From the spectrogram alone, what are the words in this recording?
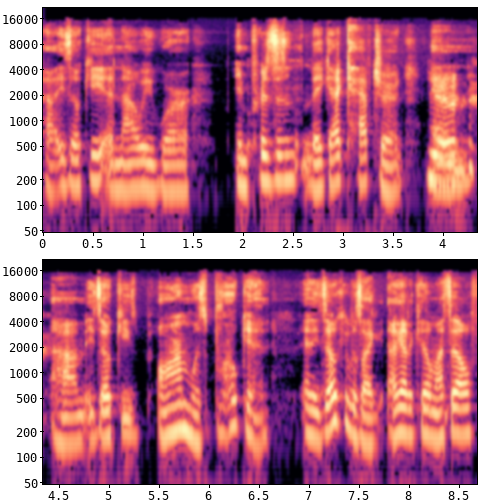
uh, Izogie and Nawi were in prison. They got captured, yeah. and um, Izogie's arm was broken, and Izogie was like, "I got to kill myself."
